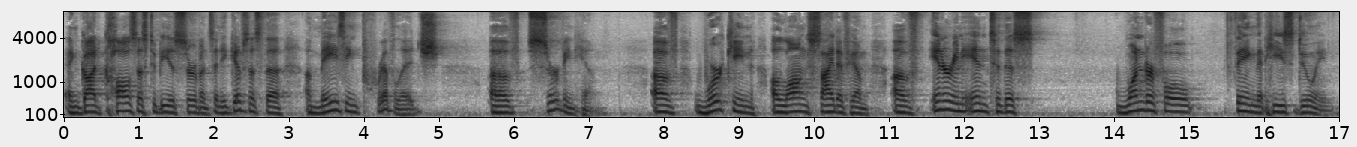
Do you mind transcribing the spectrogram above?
And God calls us to be his servants, and he gives us the amazing privilege of serving him, of working alongside of him, of entering into this wonderful thing that he's doing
